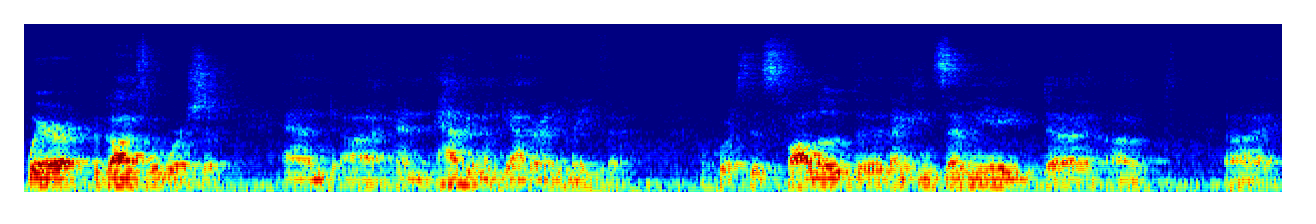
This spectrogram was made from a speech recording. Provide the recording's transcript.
where the gods were worshipped and, uh, and having them gather at Ile-Ife. Of course, this followed the 1978 uh, uh, uh,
